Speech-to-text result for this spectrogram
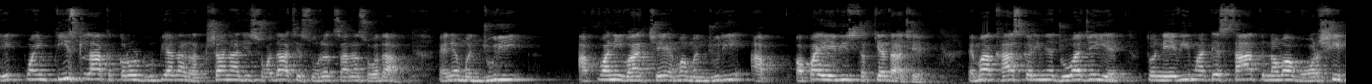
એક પોઈન્ટ ત્રીસ લાખ કરોડ રૂપિયાના રક્ષાના જે સોદા છે સુરક્ષાના સોદા, એને મંજૂરી આપવાની વાત છે. એમાં મંજૂરી અપાય એવી શક્યતા છે. એમાં ખાસ કરીને જોવા જઈએ તો નેવી માટે સાત નવા વોરશીપ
